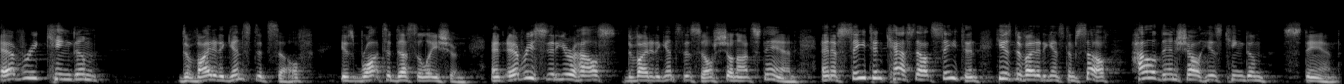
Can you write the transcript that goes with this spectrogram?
Every kingdom divided against itself is brought to desolation, and every city or house divided against itself shall not stand. And if Satan cast out Satan, he is divided against himself. How then shall his kingdom stand?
